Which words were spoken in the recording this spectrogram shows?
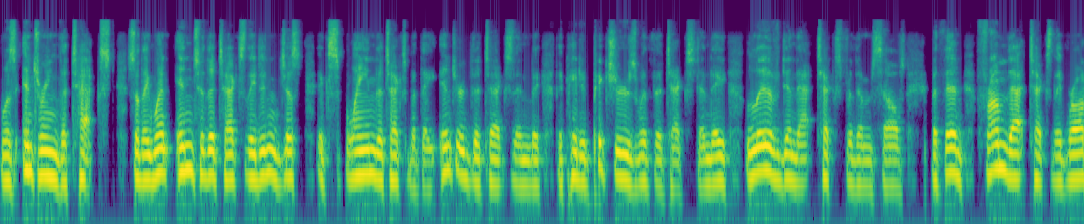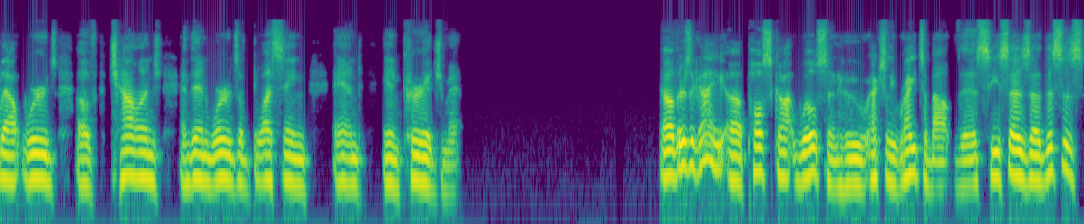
was entering the text. So they went into the text. They didn't just explain the text, but they entered the text and they, they painted pictures with the text and they lived in that text for themselves. But then from that text, they brought out words of challenge and then words of blessing and encouragement. Now, there's a guy, uh, Paul Scott Wilson, who actually writes about this. He says uh, this is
